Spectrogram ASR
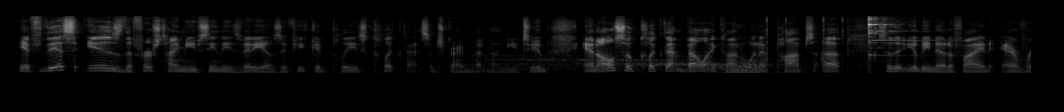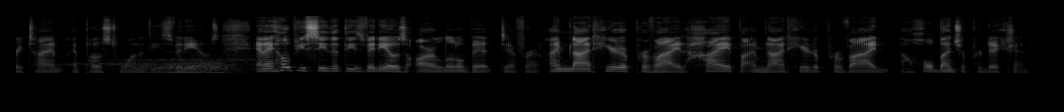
if this is the first time you've seen these videos, if you could please click that subscribe button on YouTube and also click that bell icon when it pops up so that you'll be notified every time I post one of these videos. And I hope you see that these videos are a little bit different. I'm not here to provide hype. I'm not here to provide a whole bunch of prediction.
